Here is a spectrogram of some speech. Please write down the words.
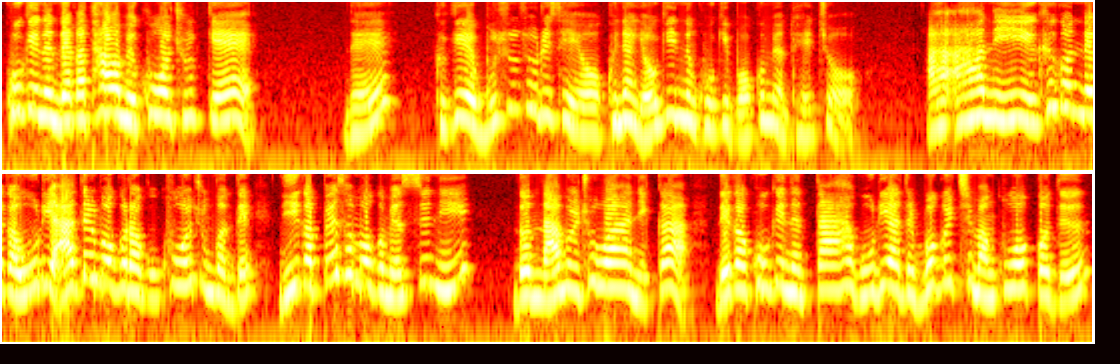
고기는 내가 다음에 구워줄게. 네? 그게 무슨 소리세요? 그냥 여기 있는 고기 먹으면 되죠. 아, 아니, 그건 내가 우리 아들 먹으라고 구워준 건데 네가 뺏어 먹으면 쓰니? 넌 나물 좋아하니까 내가 고기는 딱 우리 아들 먹을치만 구웠거든.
